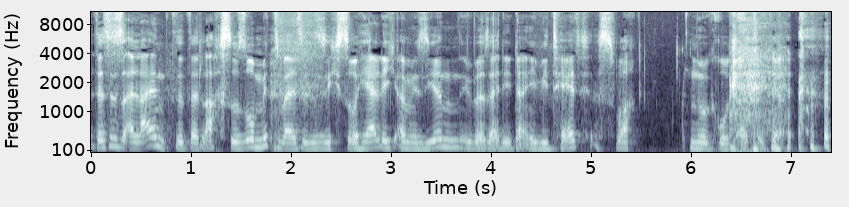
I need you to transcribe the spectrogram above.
Das ist allein, da- lachst du so mit, weil sie sich so herrlich amüsieren über seine Naivität. Es war nur großartig, ja.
